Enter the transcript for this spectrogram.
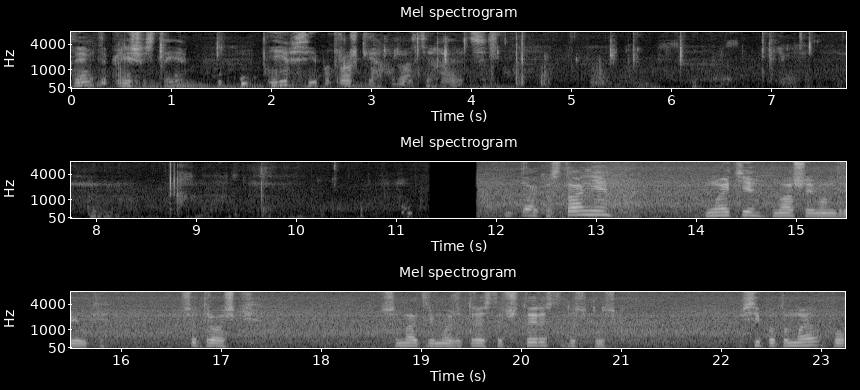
тим тепліше стає. І всі потрошки роздягаються. Так, останні миті нашої мандрівки. Ще трошки. Ще метрів може 300-400 до спуску. Всі потоми, по-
